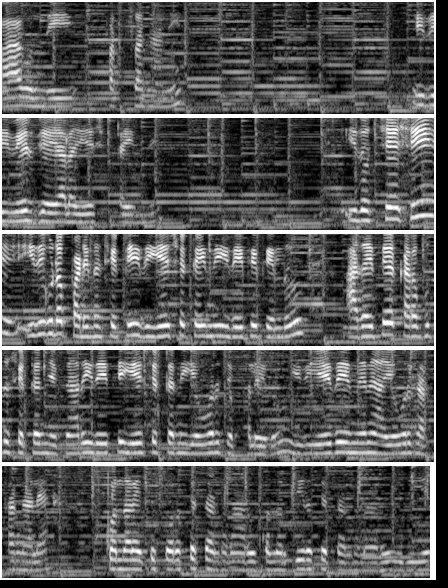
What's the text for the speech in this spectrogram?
బాగుంది పచ్చగాని. ఇది వేడి చేయాల ఏ చెట్టు అయింది? ఇది వచ్చేసి ఇది కూడా పడిన చెట్టు. ఇది ఏ చెట్టు అయింది? ఇదైతే తెలియదు అదైతే కరబుద్ద చెట్టు అని చెప్పినారు. ఇదైతే ఏ చెట్టు అని ఎవరు చెప్పలేదు. ఇది ఏదైంది అని ఎవరికి అర్థం కాలే. కొందరు అయితే సొర చెట్టు అంటున్నారు కొందరు బీర చెట్టు అంటున్నారు. ఇది ఏ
